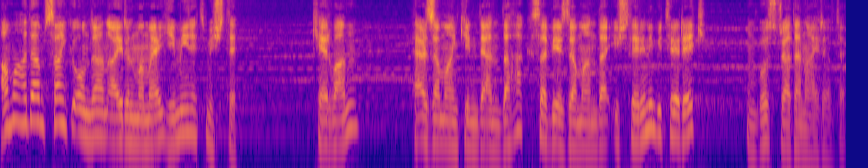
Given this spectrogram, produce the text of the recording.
Ama adam sanki ondan ayrılmamaya yemin etmişti. Kervan her zamankinden daha kısa bir zamanda işlerini bitirerek bu sıradan ayrıldı.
